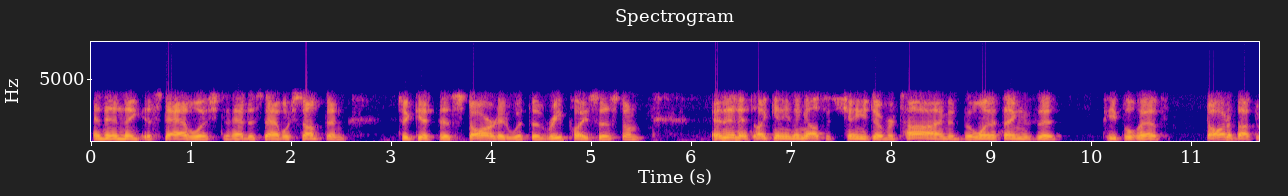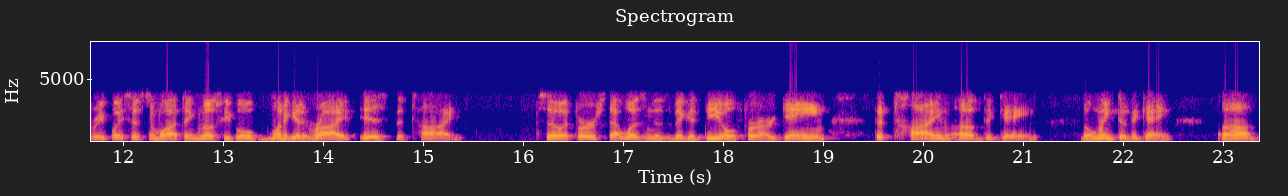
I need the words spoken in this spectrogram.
and then they established and had to establish something to get this started with the replay system. And then it's like anything else, it's changed over time. And but one of the things that people have thought about the replay system, well, I think most people want to get it right, is the time. So at first, that wasn't as big a deal for our game, the time of the game, the length of the game. Um,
